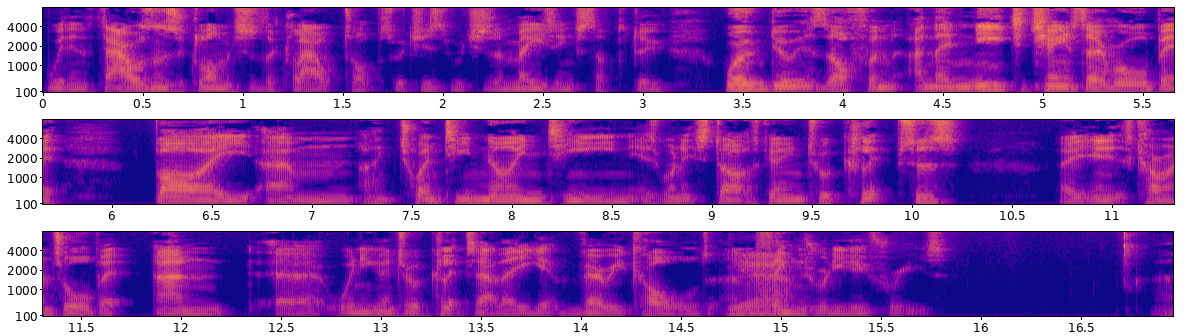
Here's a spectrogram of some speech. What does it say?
within thousands of kilometers of the cloud tops, which is which is amazing stuff to do. Won't do it as often, and they need to change their orbit by um, I think 2019 is when it starts going to eclipses uh, in its current orbit. And uh, when you go into eclipse out there, you get very cold, and Yeah. things really do freeze. Uh,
